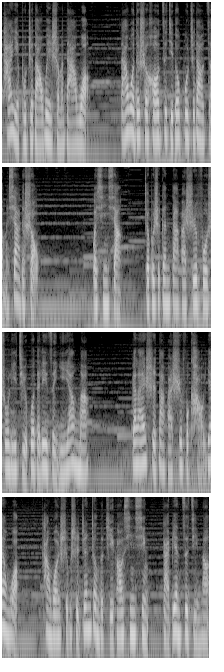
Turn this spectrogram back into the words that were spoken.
他也不知道为什么打我，打我的时候自己都不知道怎么下的手。”我心想，这不是跟大法师父书里举过的例子一样吗？原来是大法师父考验我，看我是不是真正的提高心性，改变自己呢？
